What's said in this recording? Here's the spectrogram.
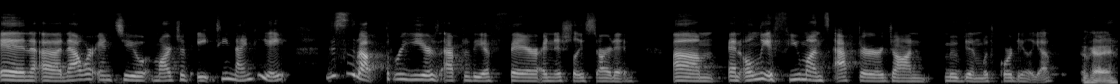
And uh, now we're into March of 1898. This is about three years after the affair initially started, um, and only a few months after John moved in with Cordelia. okay.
